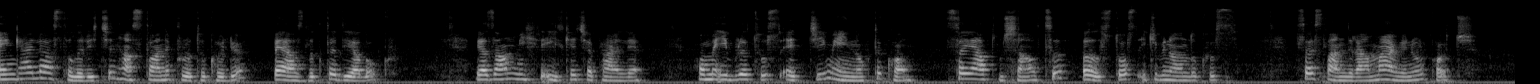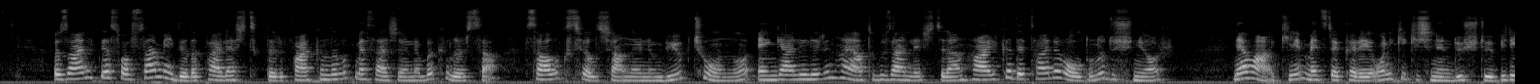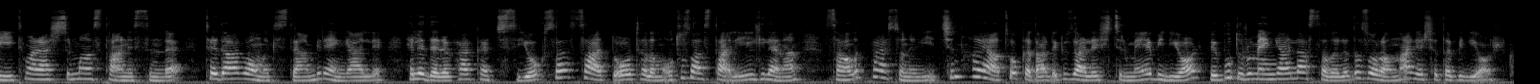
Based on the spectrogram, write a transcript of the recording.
Engelli hastalar için hastane protokolü, beyazlıkta diyalog. Yazan Mihri İlke Çeperli. homaibratus.gmail.com Sayı 66 Ağustos 2019 Seslendiren Merve Nur Koç Özellikle sosyal medyada paylaştıkları farkındalık mesajlarına bakılırsa sağlık çalışanlarının büyük çoğunluğu engellilerin hayatı güzelleştiren harika detaylar olduğunu düşünüyor. Ne var ki metrekareye 12 kişinin düştüğü bir eğitim araştırma hastanesinde tedavi olmak isteyen bir engelli, hele de refakatçisi yoksa saatte ortalama 30 hastayla ilgilenen sağlık personeli için hayatı o kadar da güzelleştirmeyebiliyor ve bu durum engelli hastalara da zor anlar yaşatabiliyor.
